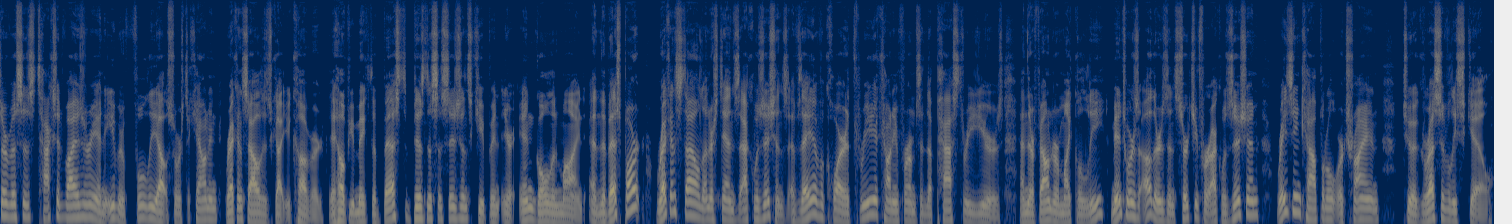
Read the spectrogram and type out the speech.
services, tax advisory, and even fully outsourced accounting, Reconciled has got you covered. They help you make the best business decisions, keeping your end goal in mind. And the best part? Reconciled understands acquisitions. If they have acquired three accounting firms in the past three years, and their founder, Michael Lee, mentors others in searching for acquisition, raising capital, or trying to aggressively scale.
